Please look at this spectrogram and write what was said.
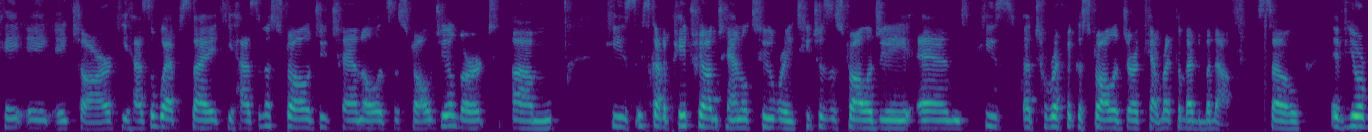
K A H R. He has a website, he has an astrology channel. It's Astrology Alert. Um, he's he's got a patreon channel too where he teaches astrology and he's a terrific astrologer. Can't recommend him enough. So if you're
